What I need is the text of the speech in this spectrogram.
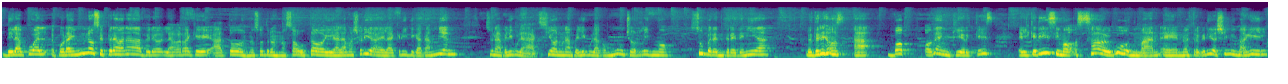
de la cual por ahí no se esperaba nada, pero la verdad que a todos nosotros nos ha gustado y a la mayoría de la crítica también. Es una película de acción, una película con mucho ritmo, súper entretenida. Lo tenemos a Bob Odenkirk, que es el queridísimo Saul Goodman, eh, nuestro querido Jimmy McGill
